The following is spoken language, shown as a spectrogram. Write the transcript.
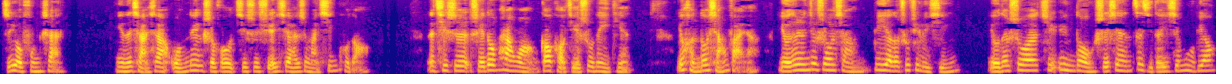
只有风扇。你能想象我们那个时候其实学习还是蛮辛苦的啊？那其实谁都盼望高考结束那一天，有很多想法呀。有的人就说想毕业了出去旅行。有的说去运动，实现自己的一些目标；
